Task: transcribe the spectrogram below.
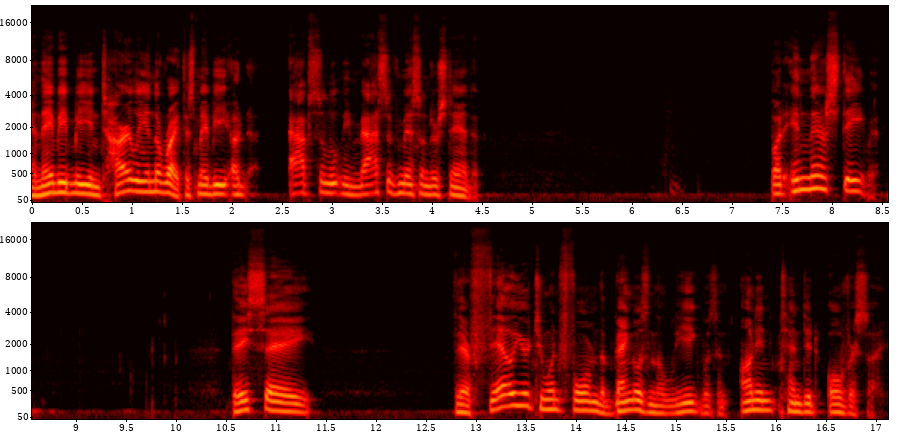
And they may be entirely in the right. This may be an absolutely massive misunderstanding. But in their statement, they say their failure to inform the Bengals and the league was an unintended oversight.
